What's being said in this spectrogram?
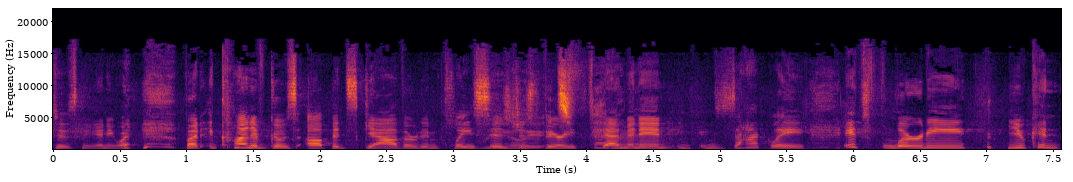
Disney anyway. But it kind of goes up, it's gathered in places, Really, just very it's feminine. Exactly. It's flirty. You can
